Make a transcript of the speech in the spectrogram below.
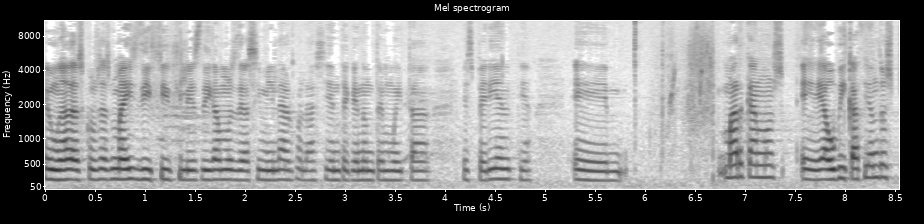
é unha das cousas máis difíciles, digamos, de asimilar pola xente que non ten moita experiencia eh, márcanos eh, a ubicación dos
